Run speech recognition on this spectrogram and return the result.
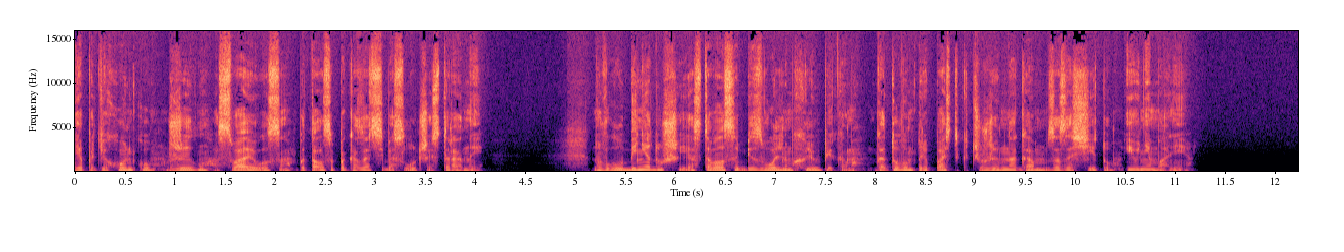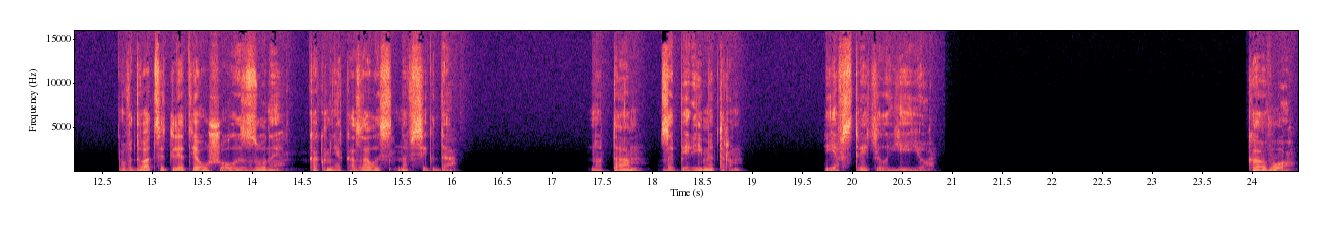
Я потихоньку жил, осваивался, пытался показать себя с лучшей стороны. но в глубине души оставался безвольным хлюпиком, готовым припасть к чужим ногам за защиту и внимание. В 20 лет я ушел из зоны, как мне казалось, навсегда. Но там, за периметром, я встретил ее. «Кого?»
